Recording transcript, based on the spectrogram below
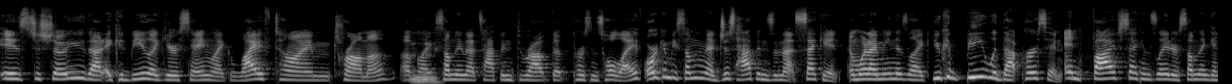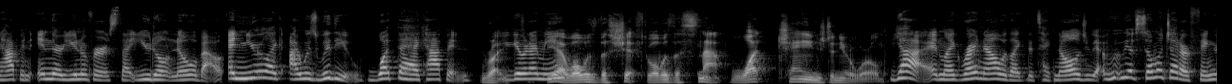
is to show you that it could be like you're saying like lifetime trauma of like mm-hmm. something that's happened throughout the person's whole life or it can be something that just happens in that second. And what I mean is like you could be with that person and 5 seconds later something can happen in their universe that you don't know about. And you're like I was with you. What the heck happened? Right. You get what I mean? Yeah, what was the shift? What was the snap? What changed in your world? Yeah, and like right now with like the technology, we have, we have so much at our fingertips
